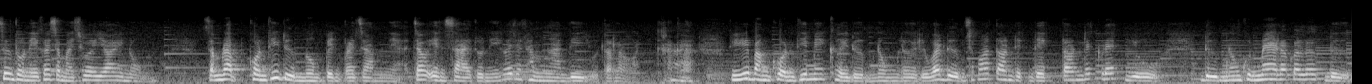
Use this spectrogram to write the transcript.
ซึ่งตรงนี้ก็จะมาช่วยย่อยนม สำหรับคนที่ดื่มนมเป็นประจำเนี่ยเจ้าเอนไซม์ตัวนี้ก็จะทำงานดีอยู่ตลอดนะคะค่ะทีนี้บางคนที่ไม่เคยดื่มนมเลย หรือว่าดื่มเฉพาะตอนเด็ก ๆ ตอนเล็ก ๆ อยู่ ดื่มนมคุณแม่แล้วก็เลิกดื่ม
